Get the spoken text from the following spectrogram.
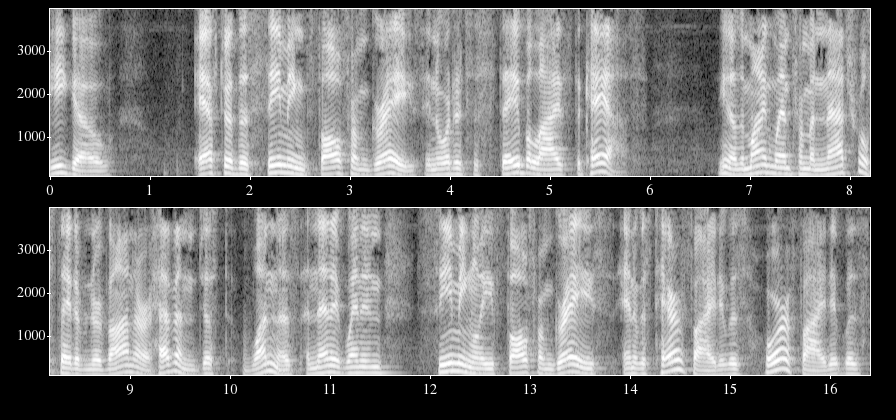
ego after the seeming fall from grace in order to stabilize the chaos you know, the mind went from a natural state of nirvana or heaven, just oneness, and then it went in seemingly fall from grace, and it was terrified, it was horrified, it was,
